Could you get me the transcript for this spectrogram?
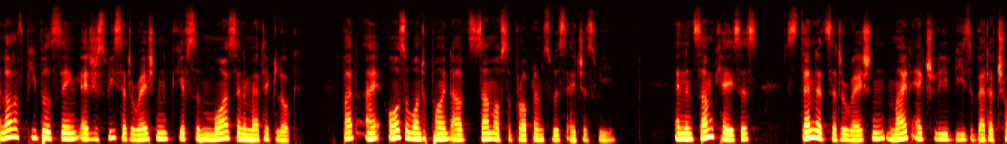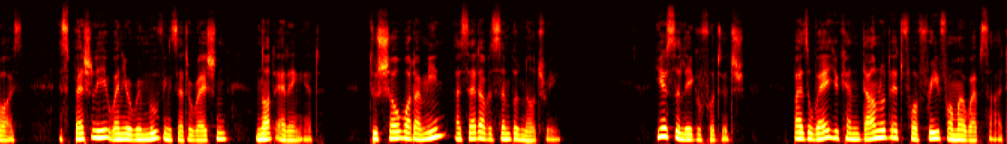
A lot of people think HSV saturation gives a more cinematic look, but I also want to point out some of the problems with HSV. And in some cases, standard saturation might actually be the better choice, especially when you're removing saturation, not adding it. To show what I mean, I set up a simple node tree. Here's the Lego footage. By the way, you can download it for free from my website.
